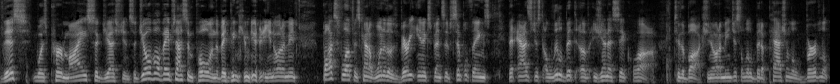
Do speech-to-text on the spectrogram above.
This was per my suggestion. So Joe of all vapes has some pull in the vaping community, you know what I mean? Box fluff is kind of one of those very inexpensive, simple things that adds just a little bit of je ne sais quoi to the box. You know what I mean? Just a little bit of passion, a little verve, a little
